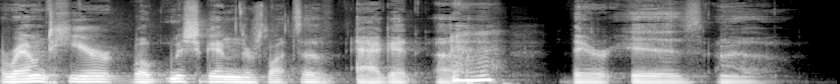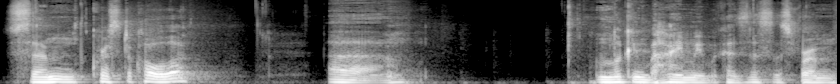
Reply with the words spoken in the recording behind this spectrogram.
around here, well, Michigan, there's lots of agate. Uh, there is uh, some chrysocolla. Uh, I'm looking behind me because this is from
